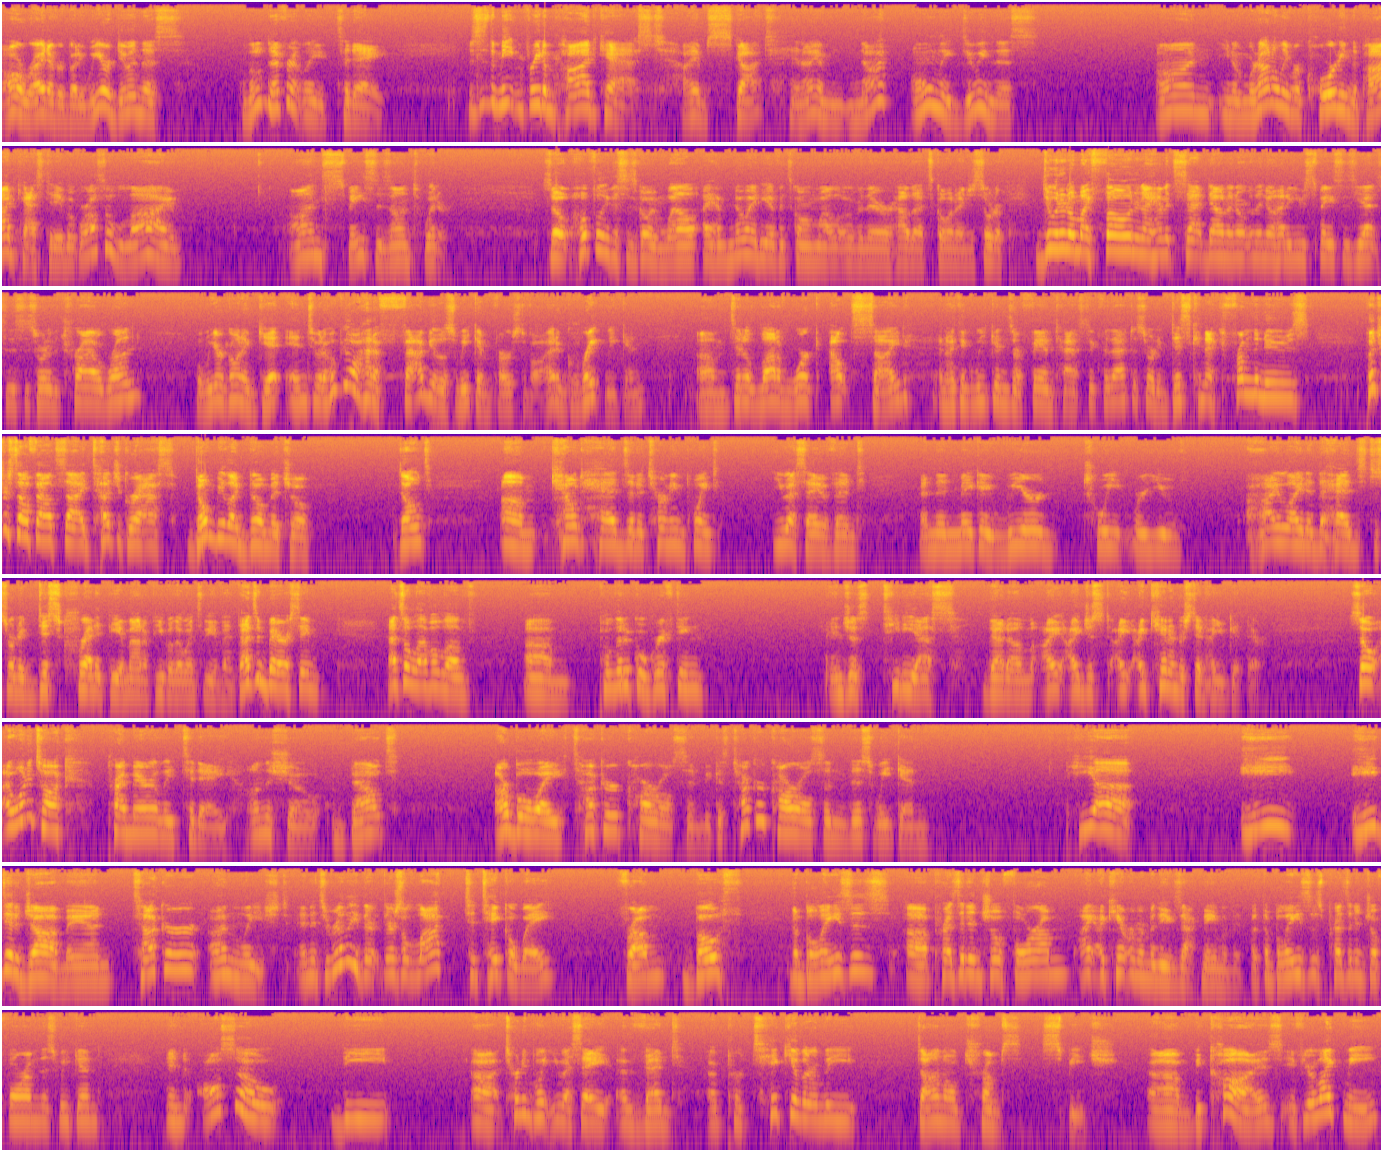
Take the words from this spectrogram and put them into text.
All right, everybody, we are doing this a little differently today. This is the Meat and Freedom Podcast. I am Scott, and I am not only doing this on, you know, we're not only recording the podcast today, but we're also live on Spaces on Twitter. So hopefully this is going well. I have no idea if it's going well over there or how that's going. I just sort of doing it on my phone and I haven't sat down. I don't really know how to use Spaces yet, so this is sort of the trial run. But we are going to get into it. I hope you all had a fabulous weekend. First of all, I had a great weekend. Um, did a lot of work outside, and I think weekends are fantastic for that to sort of disconnect from the news. Put yourself outside, touch grass. Don't be like Bill Mitchell. Don't um, count heads at a Turning Point USA event and then make a weird tweet where you've highlighted the heads to sort of discredit the amount of people that went to the event. That's embarrassing. That's a level of um, political grifting and just TDS that um, I, I just I, I can't understand how you get there. So I want to talk primarily today on the show about our boy Tucker Carlson because Tucker Carlson this weekend he uh he he did a job, man. Tucker unleashed, and it's really there, there's a lot to take away from both the Blazes uh, Presidential Forum. I, I can't remember the exact name of it, but the Blazes Presidential Forum this weekend, and also the uh, Turning Point USA event, uh, particularly Donald Trump's speech. Um, because if you're like me,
